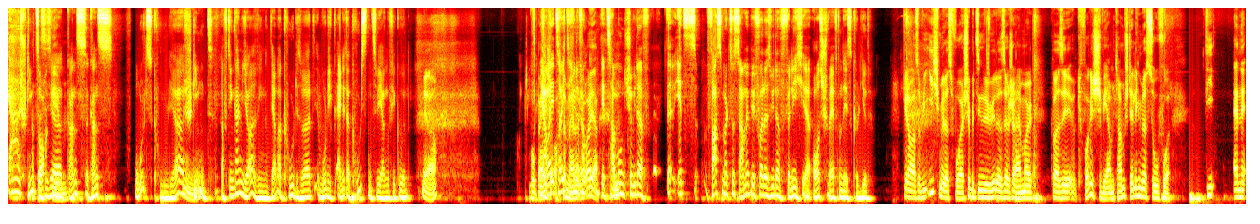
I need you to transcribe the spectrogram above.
ja, stimmt. Hat's das ist ja gegeben. ganz, ganz oldschool. Ja, Hm. stimmt. Auf den kann ich mich auch erinnern. Der war cool. Das war wohl die, eine der coolsten Zwergenfiguren. Ja. Wobei ja, aber ich jetzt, ich Meinung von, aber ja. jetzt haben wir uns schon wieder. Jetzt fass mal zusammen, bevor das wieder völlig äh, ausschweift und eskaliert. Genau, also wie ich mir das vorstelle, beziehungsweise wir das ja schon einmal quasi vorgeschwärmt haben, stelle ich mir das so vor. Die, eine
